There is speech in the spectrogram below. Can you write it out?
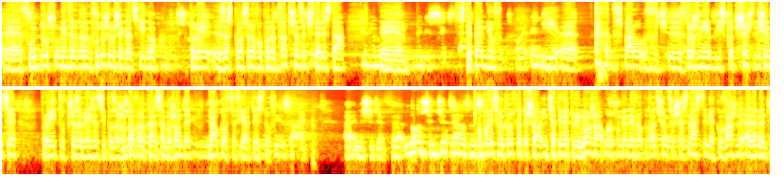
e, funduszu, Międzynarodowego Funduszu Wyszehradzkiego, który zasponsorował ponad 2400 e, 6,000 stypendiów i e, wsparł wdrożenie blisko 6 tysięcy projektów przez organizacje pozarządowe, lokalne samorządy, naukowców i artystów. Uh, uh, launched in 2000. Opowiedzmy krótko też o inicjatywie Trójmorza, uruchomionej w roku 2016 jako ważny element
